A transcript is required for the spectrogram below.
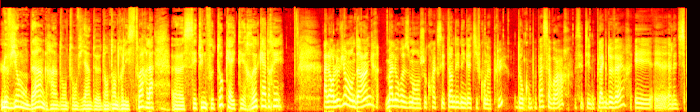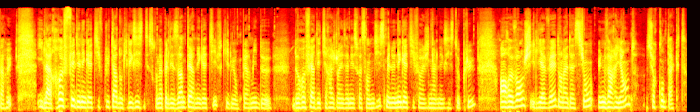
Le violon d'Ingres, hein, dont on vient d'entendre l'histoire, là, euh, c'est une photo qui a été recadrée Alors le violon d'Ingres, malheureusement, je crois que c'est un des négatifs qu'on n'a plus, donc on peut pas savoir. C'était une plaque de verre et elle a disparu. Il a refait des négatifs plus tard, donc il existe ce qu'on appelle des internégatifs qui lui ont permis de, de refaire des tirages dans les années 70, mais le négatif original n'existe plus. En revanche, il y avait dans la dation une variante sur contact.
